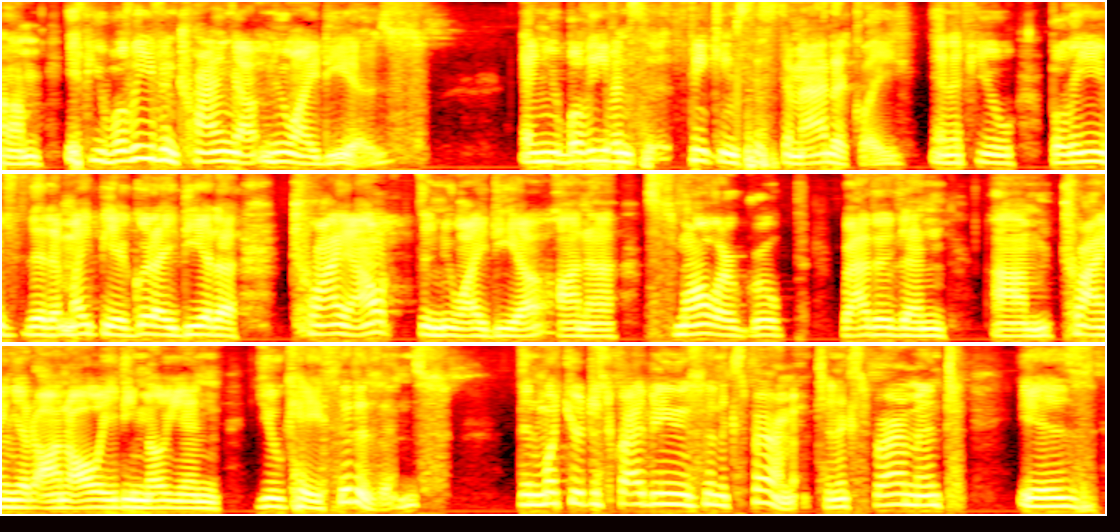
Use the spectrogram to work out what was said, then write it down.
um, if you believe in trying out new ideas and you believe in thinking systematically, and if you believe that it might be a good idea to try out the new idea on a smaller group rather than um, trying it on all 80 million UK citizens, then what you're describing is an experiment. An experiment is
